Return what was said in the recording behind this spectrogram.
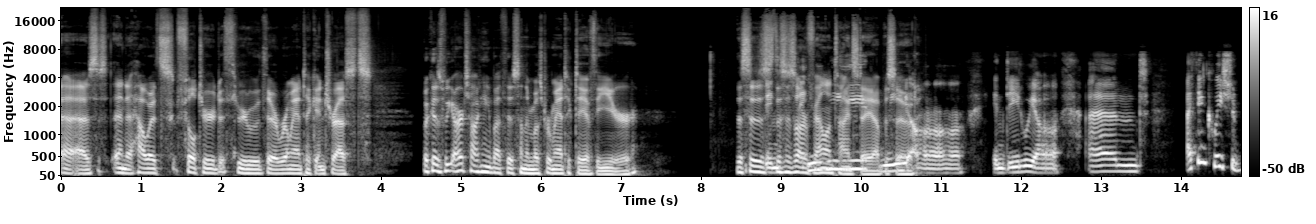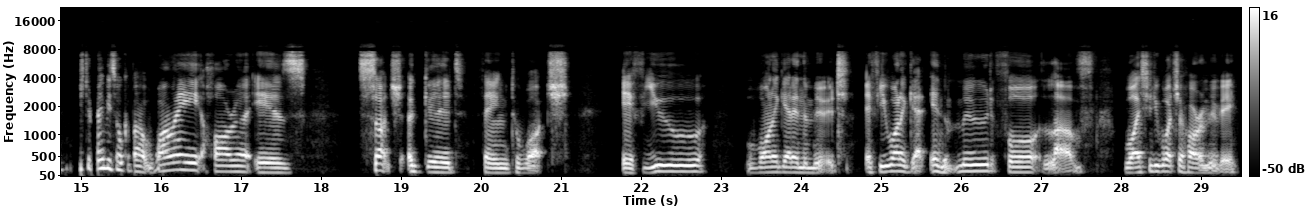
uh, as and how it's filtered through their romantic interests, because we are talking about this on the most romantic day of the year. This is this is our Valentine's Day Indeed We episode. are. Indeed, we are. And I think we should we should maybe talk about why horror is such a good thing to watch if you want to get in the mood. If you want to get in the mood for love, why should you watch a horror movie?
